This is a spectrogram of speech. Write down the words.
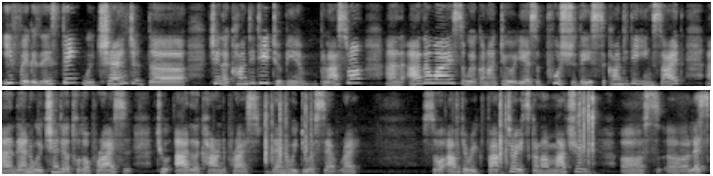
If existing, we change the change the quantity to be plus one, and otherwise we're gonna do is push this quantity inside, and then we change the total price to add the current price. Then we do a save, right? So after refactor, it's gonna match uh, uh, less,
